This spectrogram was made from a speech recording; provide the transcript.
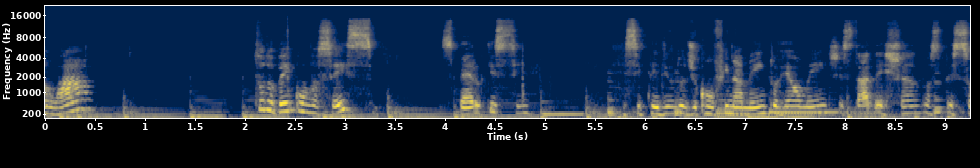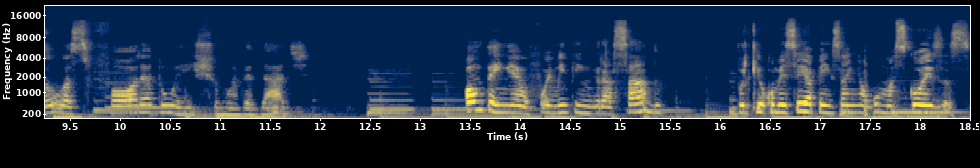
Olá, tudo bem com vocês? Espero que sim. Esse período de confinamento realmente está deixando as pessoas fora do eixo, não é verdade? Ontem eu foi muito engraçado porque eu comecei a pensar em algumas coisas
